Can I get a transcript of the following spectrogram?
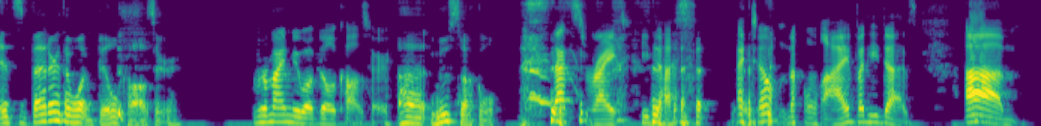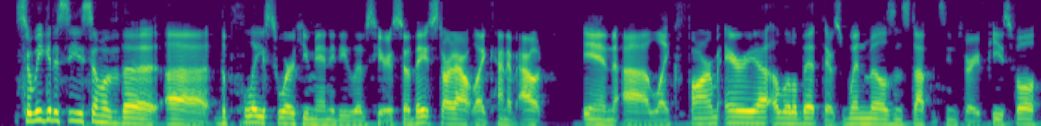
It's better than what Bill calls her. Remind me what Bill calls her. Uh, Moose Knuckle. That's right, he does. I don't know why, but he does. Um, so we get to see some of the uh the place where humanity lives here. So they start out like kind of out in uh like farm area a little bit. There's windmills and stuff. It seems very peaceful.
